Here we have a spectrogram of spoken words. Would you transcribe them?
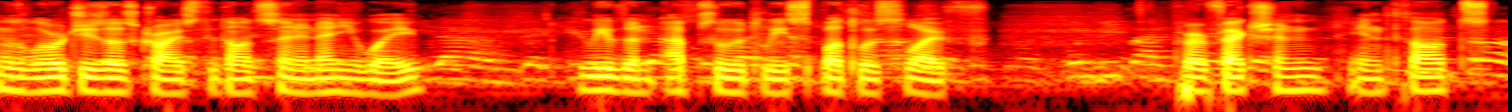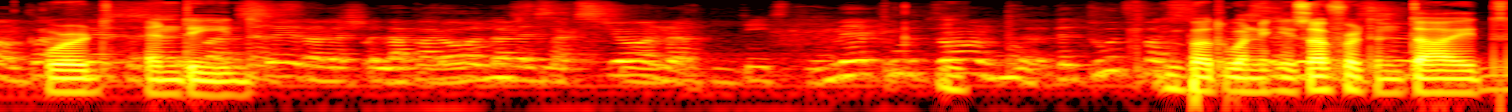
The Lord Jesus Christ did not sin in any way. He lived an absolutely spotless life, perfection in thought, word, and deed. But when he suffered and died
